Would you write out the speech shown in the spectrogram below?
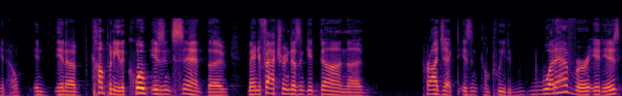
you know, in, in a company, the quote isn't sent, the manufacturing doesn't get done, the project isn't completed, whatever it is,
